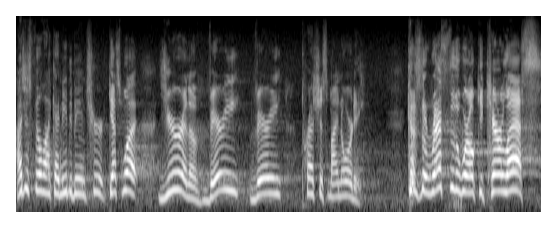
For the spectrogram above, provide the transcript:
I just feel like I need to be in church. Guess what? You're in a very, very precious minority because the rest of the world could care less.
